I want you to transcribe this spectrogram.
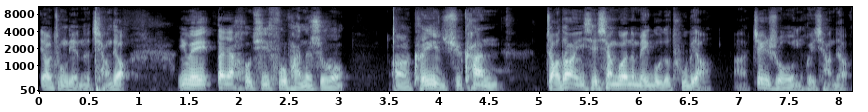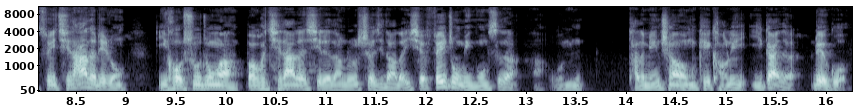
要重点的强调，因为大家后期复盘的时候啊，可以去看找到一些相关的美股的图表啊，这个时候我们会强调。所以其他的这种以后书中啊，包括其他的系列当中涉及到的一些非著名公司的啊，我们它的名称，我们可以考虑一概的略过。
